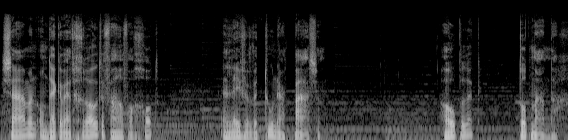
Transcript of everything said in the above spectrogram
Samen ontdekken we het grote verhaal van God en leven we toe naar Pasen. Hopelijk tot maandag.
